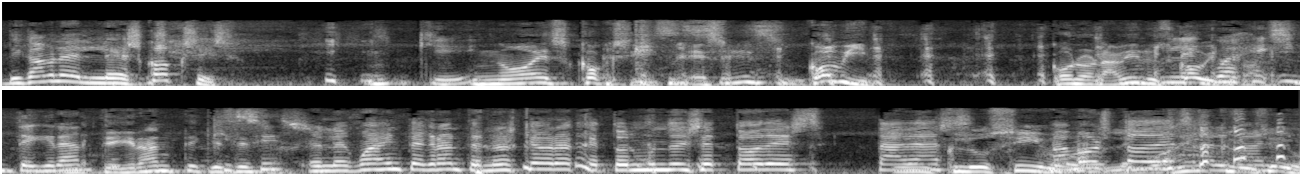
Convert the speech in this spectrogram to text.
Digámosle, les coxis. No es coxis, es COVID. Coronavirus, COVID. lenguaje integrante. Integrante, ¿qué, ¿Qué es es eso? El lenguaje integrante, no es que ahora que todo el mundo dice todes, tadas. Inclusivo, Vamos todos lenguaje al baño.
